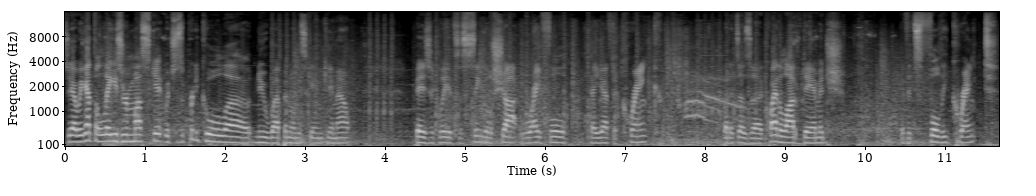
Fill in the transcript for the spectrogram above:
So yeah, we got the laser musket, which is a pretty cool uh, new weapon when this game came out. Basically, it's a single-shot rifle that you have to crank, but it does uh, quite a lot of damage if it's fully cranked,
